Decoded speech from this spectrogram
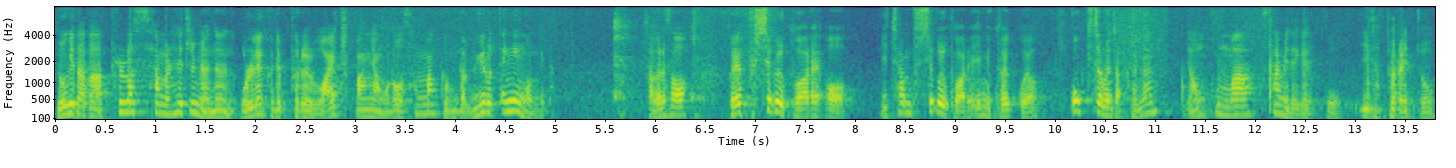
여기다가 플러스 3을 해주면은 원래 그래프를 y축 방향으로 3만큼 그러니까 위로 당긴 겁니다. 자, 그래서 그래프 식을 구하래, 어, 이참수 식을 구하래 이미 구했고요. 꼭지점의 좌표는 0,3이 되겠고, 이 좌표라 했죠.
